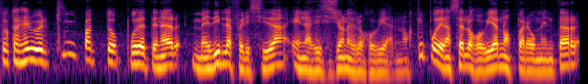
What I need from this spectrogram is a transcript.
Doctor Herbert, ¿qué impacto puede tener medir la felicidad en las decisiones de los gobiernos? ¿Qué pueden hacer los gobiernos para aumentar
